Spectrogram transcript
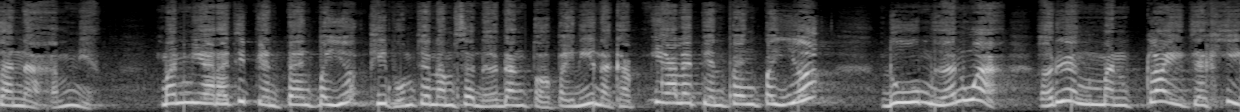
สนามเนี่ยมันมีอะไรที่เปลี่ยนแปลงไปเยอะที่ผมจะนำเสนอดังต่อไปนี้นะครับ มีอะไรเปลี่ยนแปลงไปเยอะ ดูเหมือนว่า เรื่องมันใกล้จะขี้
